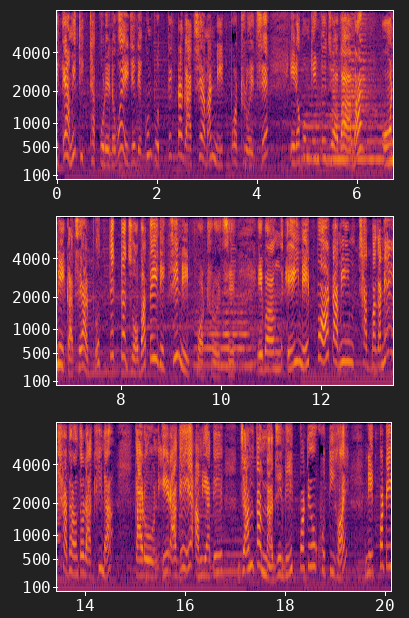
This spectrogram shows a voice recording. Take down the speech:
এতে আমি ঠিকঠাক করে নেব। এই যে দেখুন, প্রত্যেকটা গাছে আমার নেট পট রয়েছে। এরকম কিন্তু জবা আমার অনেক আছে, আর প্রত্যেকটা জবাতেই দেখছি নেট পট রয়েছে। এবং এই নেট পট আমি ছাদ বাগানে সাধারণত রাখি না, কারণ এর আগে আমি আগে জানতাম না যে নেট পটেও ক্ষতি হয়। নেট পটে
